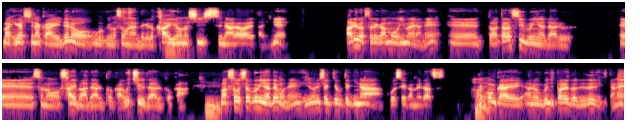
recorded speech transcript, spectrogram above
まあ、東シナ海での動きもそうなんだけど、海洋の進出に現れたりね、あるいはそれがもう今やね、えーっと、新しい分野である、えーそのサイバーであるとか、宇宙であるとか、うん。まあそうした分野でもね、非常に積極的な構成が目立つ。はい。で今回、あの、軍事パレードで出てきたね、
